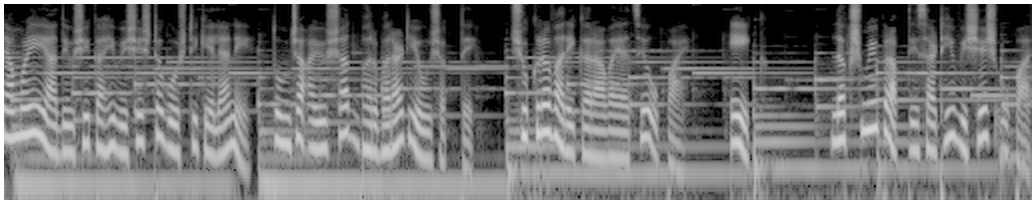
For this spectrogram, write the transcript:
त्यामुळे या दिवशी काही विशिष्ट गोष्टी केल्याने तुमच्या आयुष्यात भरभराट येऊ शकते. शुक्रवारी करावयाचे उपाय. एक लक्ष्मी प्राप्तीसाठी विशेष उपाय.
